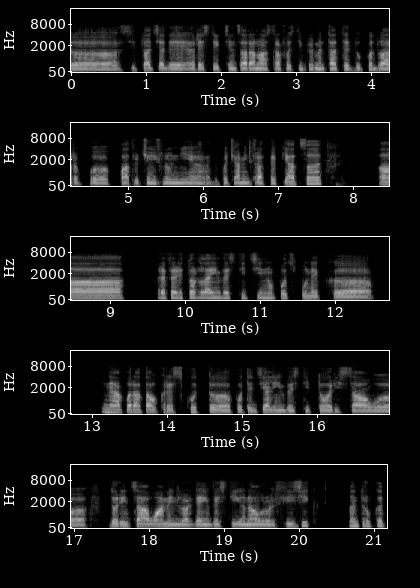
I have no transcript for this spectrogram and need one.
uh, situația de restricție în țara noastră a fost implementată după doar uh, 4-5 luni uh, după ce am intrat pe piață. Uh, referitor la investiții, nu pot spune că neapărat au crescut uh, potențialii investitori sau uh, dorința oamenilor de a investi în aurul fizic, întrucât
